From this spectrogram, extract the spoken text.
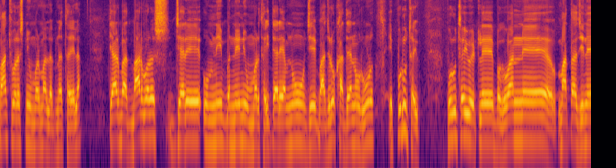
પાંચ વર્ષની ઉંમરમાં લગ્ન થયેલા. ત્યારબાદ બાર વર્ષ જ્યારે ઉમની બંનેની ઉંમર થઈ, ત્યારે એમનું જે બાજરો ખાધાનું ઋણ એ પૂરું થયું. પૂરું થયું એટલે ભગવાનને, માતાજીને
